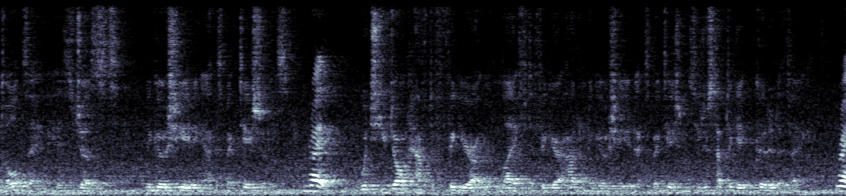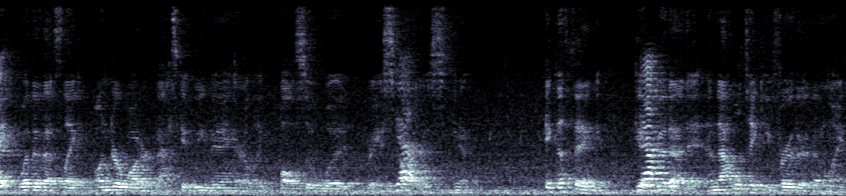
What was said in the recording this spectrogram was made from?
adulting is just negotiating expectations, Right. which you don't have to figure out your life to figure out how to negotiate expectations. You just have to get good at a thing Right. whether that's like underwater basket weaving or like balsa wood race Yeah. cars, you know, pick a thing, get Yeah. good at it, and that will take you further than like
